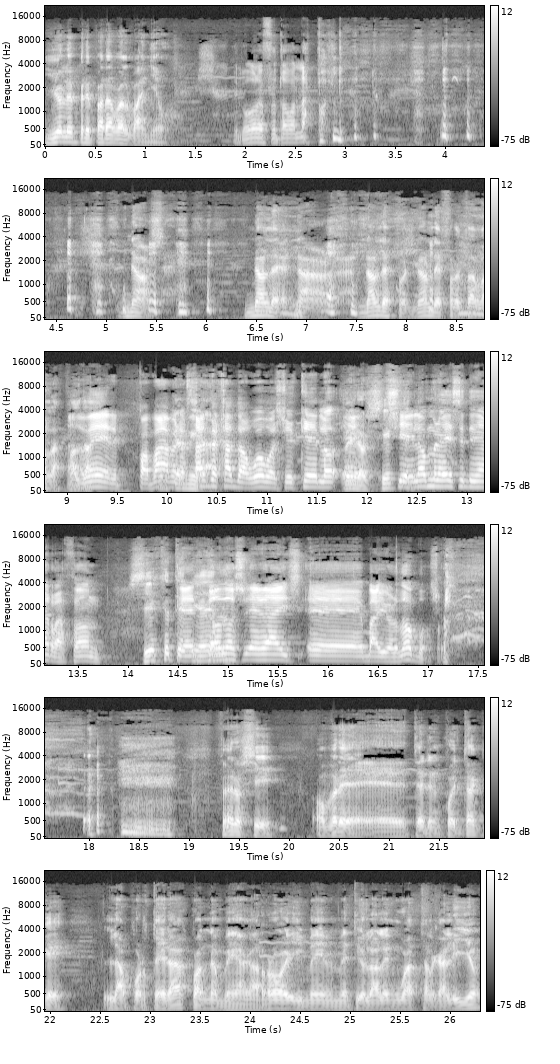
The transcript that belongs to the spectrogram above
yo le preparaba el baño. Y luego le frotaban la espalda. No sé. No le, no, no le, no le frotaba la A espalda. ver, papá, Porque me lo mira, estás dejando a huevos. Si es que, lo- Pero eh, si si, es que- el hombre ese tenía razón. Si es que Que todos erais eh, mayordomos. Pero sí, hombre, ten en cuenta que la portera cuando me agarró y me metió la lengua hasta el galillo,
